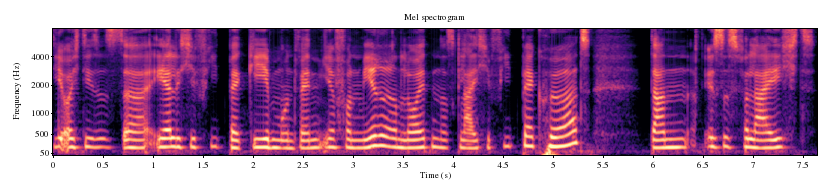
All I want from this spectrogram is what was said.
die euch dieses äh, ehrliche Feedback geben. Und wenn ihr von mehreren Leuten das gleiche Feedback hört, dann ist es vielleicht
